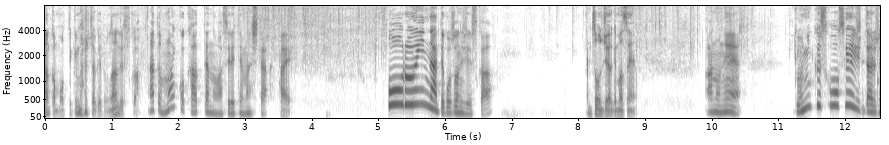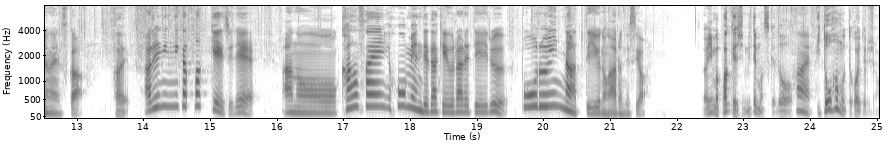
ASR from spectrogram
なんか持ってきましたけど何ですか？あともう一個買ったの忘れてました。はい。ポールウインナーってご存知ですか？存じ上げません。あのね魚肉ソーセージってあるじゃないですか。はい。あれに似たパッケージであのー関西方面でだけ売られているポールウインナーっていうのがあるんですよ。今パッケージ見てますけどはい。伊藤ハムって書いてるじゃん。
